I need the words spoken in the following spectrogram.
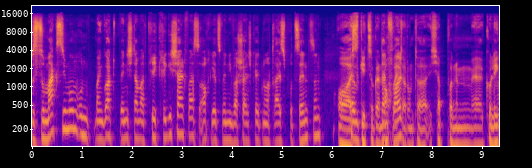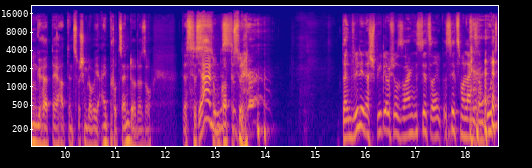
bis zum Maximum und mein Gott, wenn ich da was kriege, kriege ich halt was, auch jetzt, wenn die Wahrscheinlichkeiten nur noch 30 Prozent sind. Oh, es Ähm, geht sogar noch weiter runter. Ich habe von einem äh, Kollegen gehört, der hat inzwischen, glaube ich, ein Prozent oder so. Das ist Ja, um Gottes es- Willen. Dann will dir das Spiel, glaube ich, auch sagen, ist jetzt, ist jetzt mal langsam gut.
